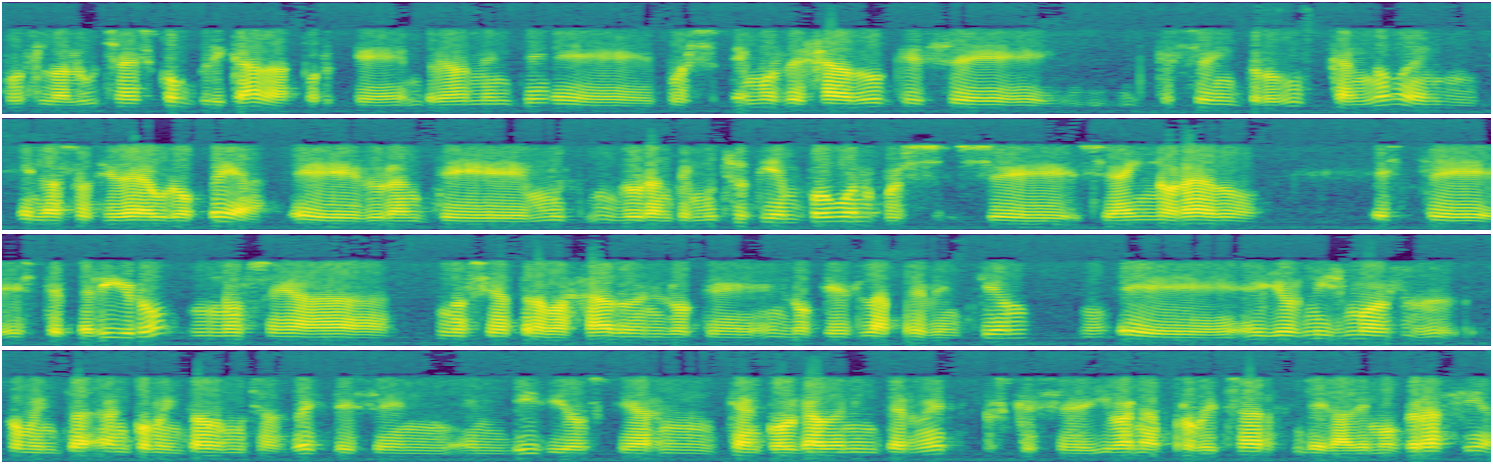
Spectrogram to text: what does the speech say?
pues la lucha es complicada porque realmente eh, pues hemos dejado que se que se introduzcan ¿no? en, la sociedad europea eh, durante durante mucho tiempo bueno pues se, se ha ignorado este este peligro no se ha no se ha trabajado en lo que en lo que es la prevención eh, ellos mismos han comentado muchas veces en, en vídeos que han, que han colgado en internet pues que se iban a aprovechar de la democracia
